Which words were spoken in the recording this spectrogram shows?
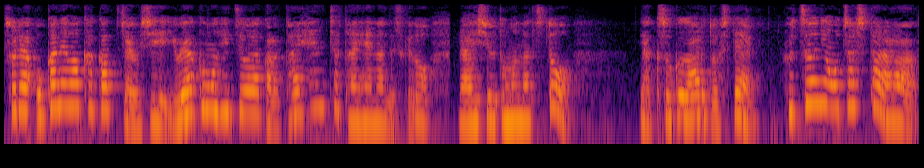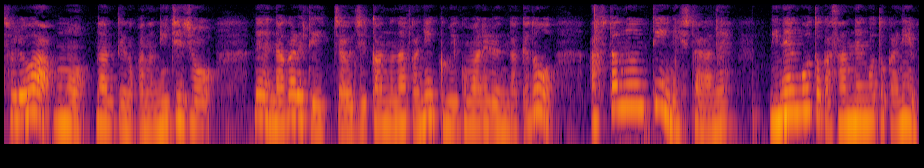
それはお金はかかっちゃうし予約も必要だから大変っちゃ大変なんですけど来週友達と約束があるとして普通にお茶したらそれはもう何て言うのかな日常。で流れていっちゃう時間の中に組み込まれるんだけどアフタヌーンティーにしたらね2年後とか3年後とかに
